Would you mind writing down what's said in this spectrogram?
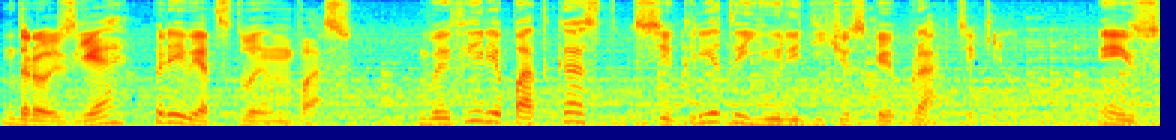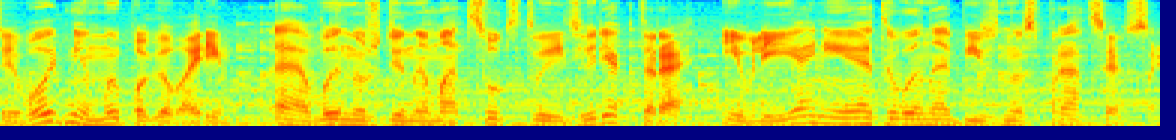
Друзья, приветствуем вас! В эфире подкаст «Секреты юридической практики». И сегодня мы поговорим о вынужденном отсутствии директора и влиянии этого на бизнес-процессы.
